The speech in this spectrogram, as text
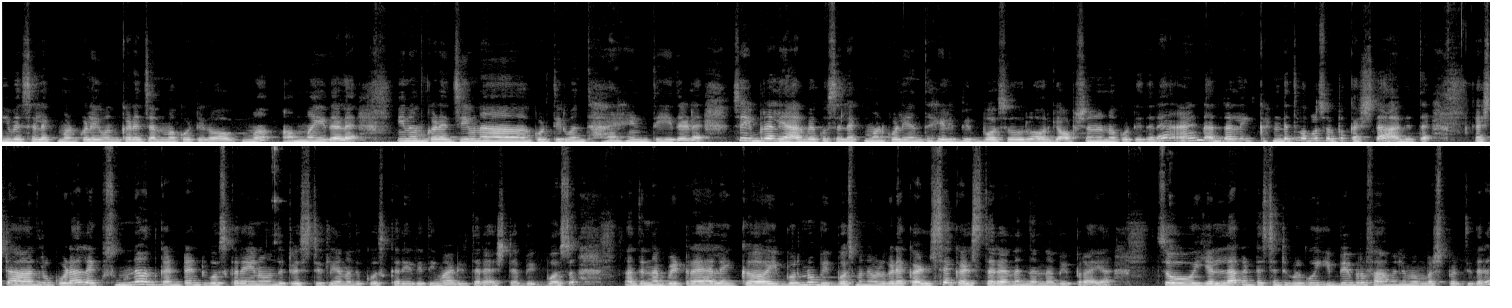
ನೀವೇ ಸೆಲೆಕ್ಟ್ ಮಾಡ್ಕೊಳ್ಳಿ. ಒಂದು ಕಡೆ ಜನ್ಮ ಕೊಟ್ಟಿರೋ ಅಮ್ಮ ಅಮ್ಮ ಇದ್ದಾಳೆ, ಇನ್ನೊಂದು ಕಡೆ ಜೀವನ ಕೊಡ್ತಿರುವಂತಹ ಹೆಂಡತಿ ಇದ್ದಾಳೆ. ಸೊ ಇಬ್ಬರಲ್ಲಿ ಯಾರು ಬೇಕು ಸೆಲೆಕ್ಟ್ ಮಾಡ್ಕೊಳ್ಳಿ ಅಂತ ಹೇಳಿ ಬಿಗ್ ಬಾಸ್ ಅವರು ಅವ್ರಿಗೆ ಆಪ್ಷನನ್ನು ಕೊಟ್ಟಿದ್ದಾರೆ. ಆ್ಯಂಡ್ ಅದರಲ್ಲಿ ಖಂಡಿತವಾಗ್ಲೂ ಸ್ವಲ್ಪ ಕಷ್ಟ ಆಗುತ್ತೆ. ಕಷ್ಟ ಆದರೂ ಕೂಡ ಲೈಕ್ ಸುಮ್ಮನೆ ಒಂದು ಕಂಟೆಂಟ್ಗೋಸ್ಕರ ಏನೋ ಒಂದು ಟ್ವಿಸ್ಟ್ ಇರಲಿ ಅನ್ನೋದಕ್ಕೋಸ್ಕರ ಈ ರೀತಿ ಮಾಡಿರ್ತಾರೆ ಅಷ್ಟೇ ಬಿಗ್ ಬಾಸ್ ಅದನ್ನು ಬಿಟ್ಟರೆ ಲೈಕ್ ಇಬ್ಬರನ್ನೂ ಬಿಗ್ ಬಾಸ್ ಮನೆ ಒಳಗಡೆ ಕಳಿಸೇ ಕಳಿಸ್ತಾರೆ ಅನ್ನೋದು ನನ್ನ ಅಭಿಪ್ರಾಯ. ಸೊ ಎಲ್ಲ ಕಂಟೆಸ್ಟೆಂಟ್ಗಳಿಗೂ ಇಬ್ಬಿಬ್ಬರು ಫ್ಯಾಮಿಲಿ ಮೆಂಬರ್ಸ್ ಬರ್ತಿದ್ದಾರೆ.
